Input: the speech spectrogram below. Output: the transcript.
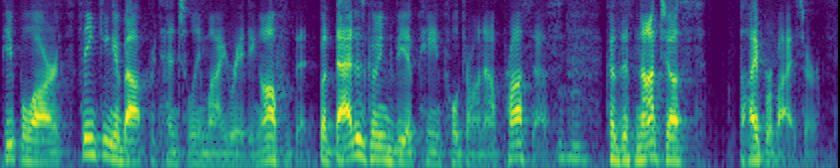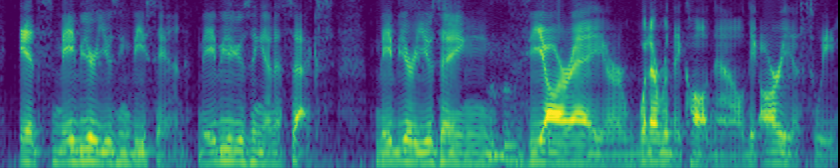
People are thinking about potentially migrating off of it, but that is going to be a painful, drawn out process mm-hmm. Because it's not just the hypervisor. It's maybe you're using vSAN, maybe you're using NSX, maybe you're using mm-hmm. VRA or whatever they call it now, the ARIA suite.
